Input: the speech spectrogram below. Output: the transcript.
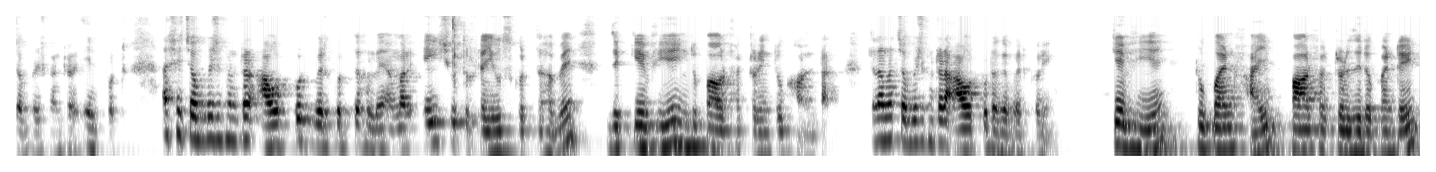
চব্বিশ ঘণ্টার ইনপুট। আর সেই চব্বিশ ঘণ্টার আউটপুট বের করতে হলে আমার এই সূত্রটা ইউজ করতে হবে যে KVA into power factor into ঘণ্টা। তাহলে আমরা চব্বিশ ঘণ্টার আউটপুট আগে বের করি। KVA two point five power factor zero point eight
